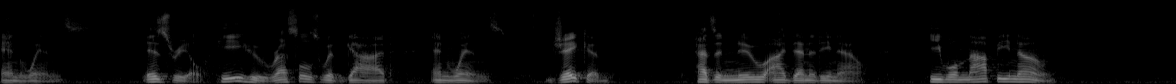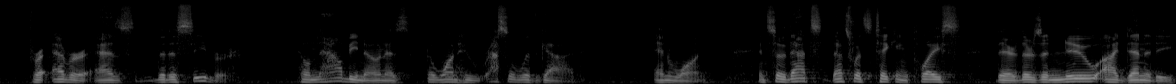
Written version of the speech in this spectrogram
and wins. Israel, he who wrestles with God and wins. Jacob has a new identity now. He will not be known forever as the deceiver. He'll now be known as the one who wrestled with God and won. And so that's, that's what's taking place there. There's a new identity.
